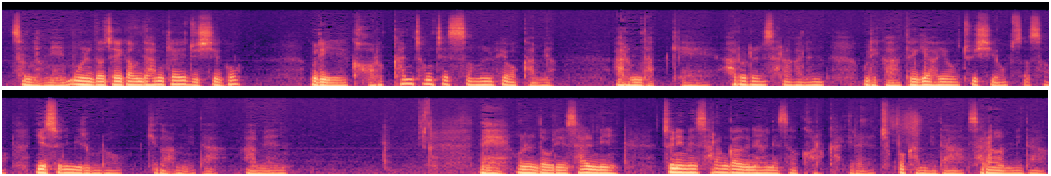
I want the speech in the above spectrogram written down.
성령님, 오늘도 저희 가운데 함께 해주시고, 우리 거룩한 정체성을 회복하며 아름답게 하루를 살아가는 우리가 되게 하여 주시옵소서 예수님 이름으로 기도합니다. 아멘. 네, 오늘도 우리의 삶이 주님의 사랑과 은혜 안에서 거룩하기를 축복합니다. 사랑합니다.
